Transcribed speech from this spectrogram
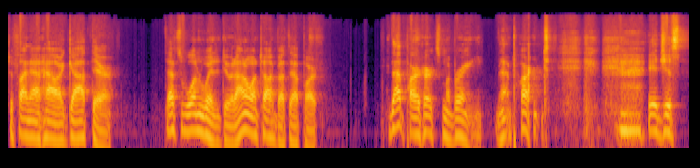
to find out how it got there. That's one way to do it. I don't want to talk about that part. That part hurts my brain that part. it just,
